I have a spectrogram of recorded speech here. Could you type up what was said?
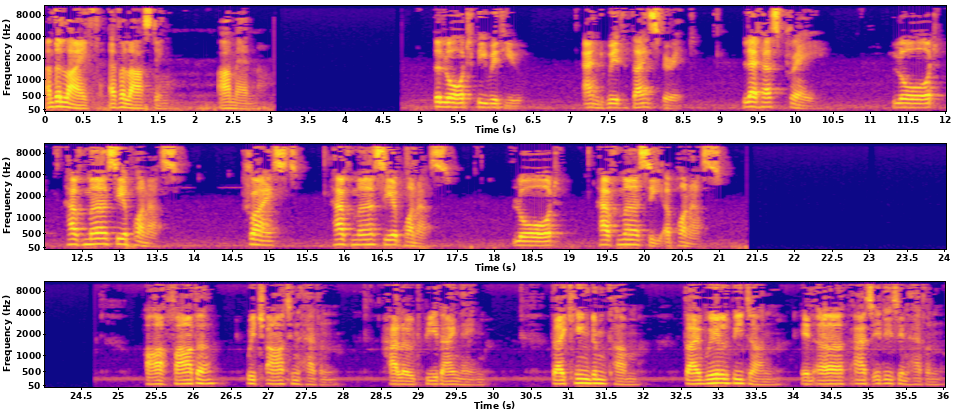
and the life everlasting. Amen. The Lord be with you, and with thy spirit. Let us pray. Lord, have mercy upon us. Christ, have mercy upon us. Lord, have mercy upon us. Our Father, which art in heaven, hallowed be thy name. Thy kingdom come, thy will be done, in earth as it is in heaven.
